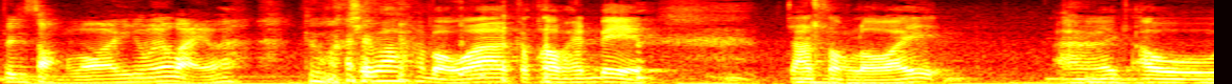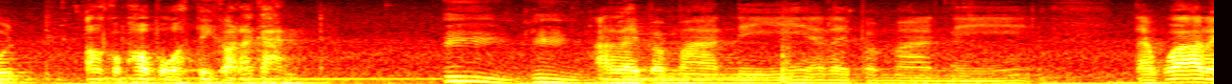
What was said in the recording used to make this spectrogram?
เป็นสองร้อยยังไม่ไหววะถูกไหมใช่ป่ะบอกว่ากะเพราแพนเบดจานสองร้อยเอาเอากะเพราปกติก่อนละกัน อืมอืมอะไรประมาณนี้อะไรประมาณนี้ แต่ว่าอะไร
